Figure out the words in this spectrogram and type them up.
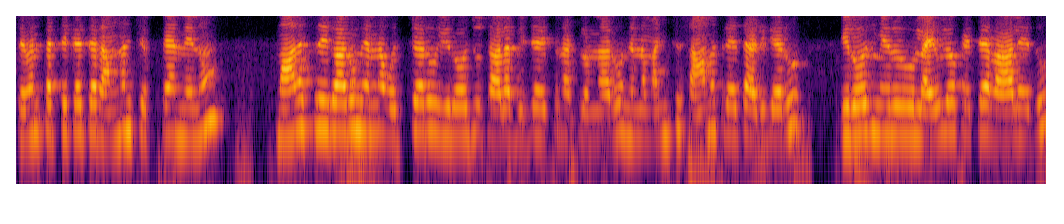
సెవెన్ థర్టీకి అయితే రమ్మని చెప్పాను నేను. మాలశ్రీ గారు నిన్న వచ్చారు. ఈ రోజు చాలా బిజీ అయిపోయినట్లున్నారు. నిన్న మంచి సామెతలు అయితే అడిగారు. ఈ రోజు మీరు లైవ్లోకి అయితే రాలేదు.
